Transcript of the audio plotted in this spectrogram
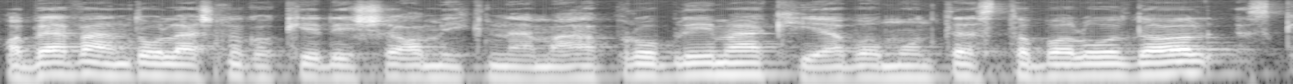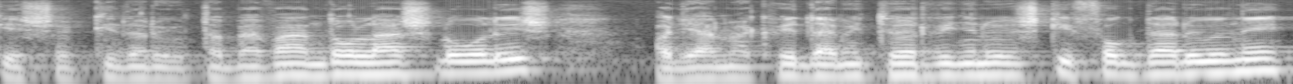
a bevándorlásnak a kérdése, amik nem áll problémák, hiába mondta ezt a baloldal, ez később kiderült a bevándorlásról is, a gyermekvédelmi törvényről is ki fog derülni.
